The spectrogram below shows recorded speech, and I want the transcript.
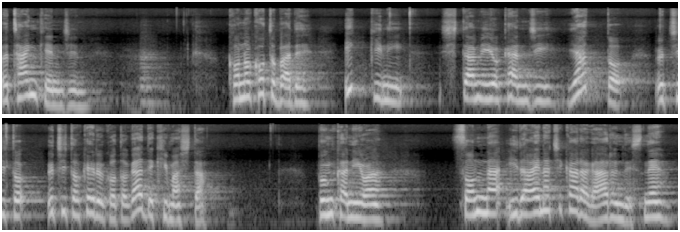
the Tank Engine. この言葉で一気に下見を感じ、やっと打ちと打ち解けることができました。文化にはそんな偉大な力があるんですね。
